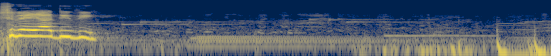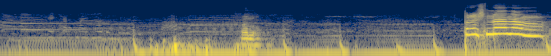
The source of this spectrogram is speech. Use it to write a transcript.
श्रेया दिदी. हॅलो. प्रश्न नंबर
